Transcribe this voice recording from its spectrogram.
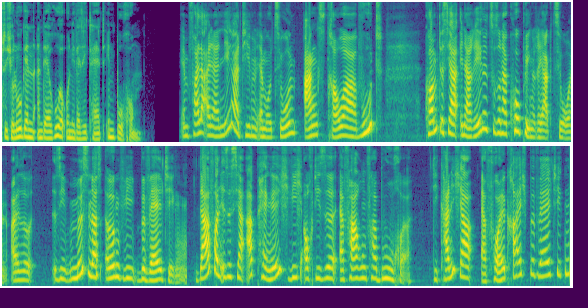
Psychologin an der Ruhr-Universität in Bochum. Im Falle einer negativen Emotion, Angst, Trauer, Wut, kommt es ja in der Regel zu so einer Coping-Reaktion. Also sie müssen das irgendwie bewältigen. Davon ist es ja abhängig, wie ich auch diese Erfahrung verbuche. Die kann ich ja erfolgreich bewältigen,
